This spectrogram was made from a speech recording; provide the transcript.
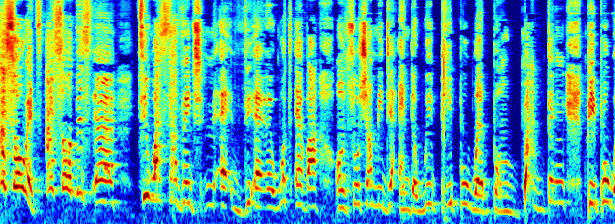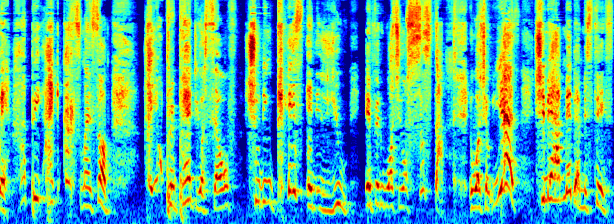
I saw it. I saw this uh, Tiwa Savage, uh, uh, whatever, on social media, and the way people were bombarding, people were happy. I asked myself, are you prepared yourself? Should in case it is you, if it was your sister, it was your yes, she may have made a mistakes,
